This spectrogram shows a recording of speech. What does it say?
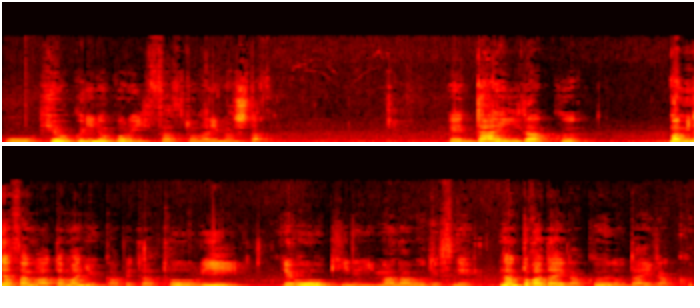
こう記憶に残る一冊となりました。え大学。まあ、皆さんが頭に浮かべた通り、え大きに学ぶですね。なんとか大学の大学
